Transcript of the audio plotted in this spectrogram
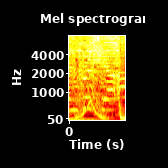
Yeah.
